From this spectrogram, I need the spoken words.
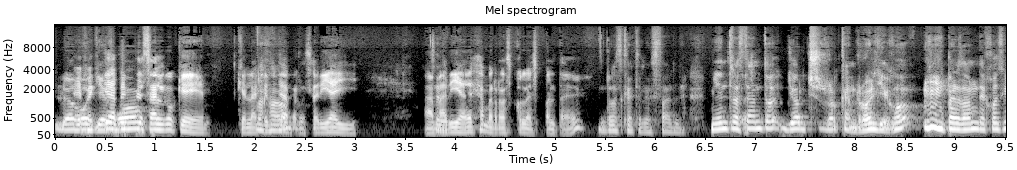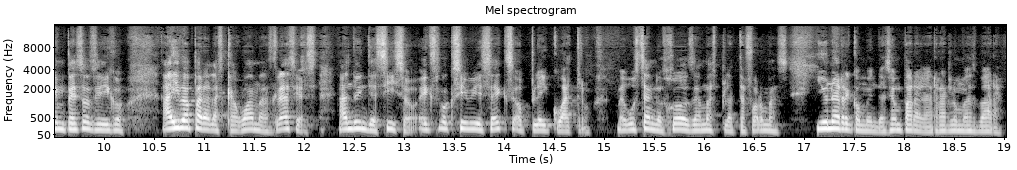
Luego efectivamente llegó. es algo que, que la Ajá. gente abrazaría y A Sí. Déjame rasco la espalda, ¿eh? Ráscate la espalda. Mientras tanto, George Rock and Roll llegó, perdón, dejó 100 pesos y dijo, ahí va para las caguamas, gracias. Ando indeciso, Xbox Series X o Play 4. Me gustan los juegos de ambas plataformas. Y una recomendación para agarrarlo más vara.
